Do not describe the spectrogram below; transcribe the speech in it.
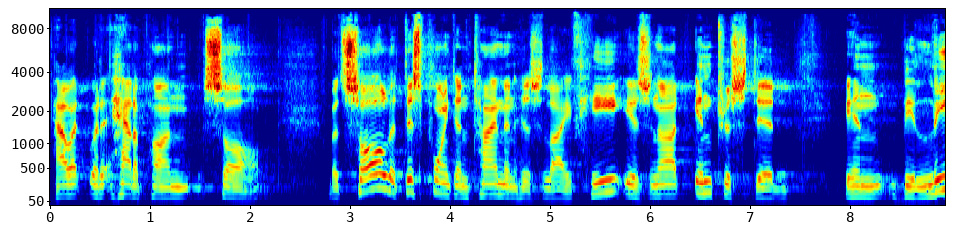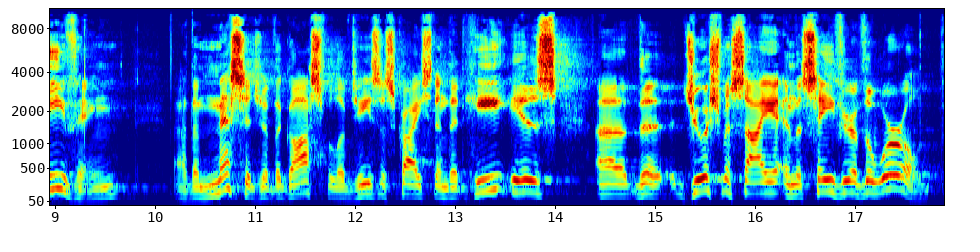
how it, what it had upon Saul. But Saul, at this point in time in his life, he is not interested in believing uh, the message of the gospel of Jesus Christ and that he is uh, the Jewish Messiah and the Savior of the world.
